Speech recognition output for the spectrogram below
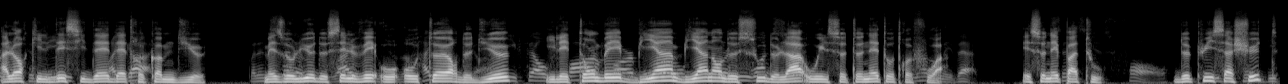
alors qu'il décidait d'être comme Dieu. Mais au lieu de s'élever aux hauteurs de Dieu, il est tombé bien bien en dessous de là où il se tenait autrefois. Et ce n'est pas tout. Depuis sa chute,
